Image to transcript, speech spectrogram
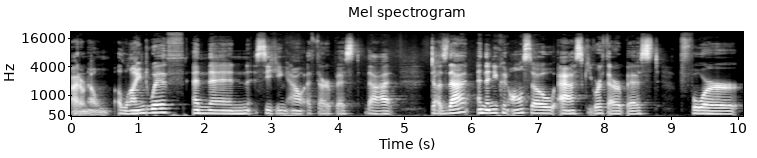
I don't know, aligned with and then seeking out a therapist that does that. And then you can also ask your therapist for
